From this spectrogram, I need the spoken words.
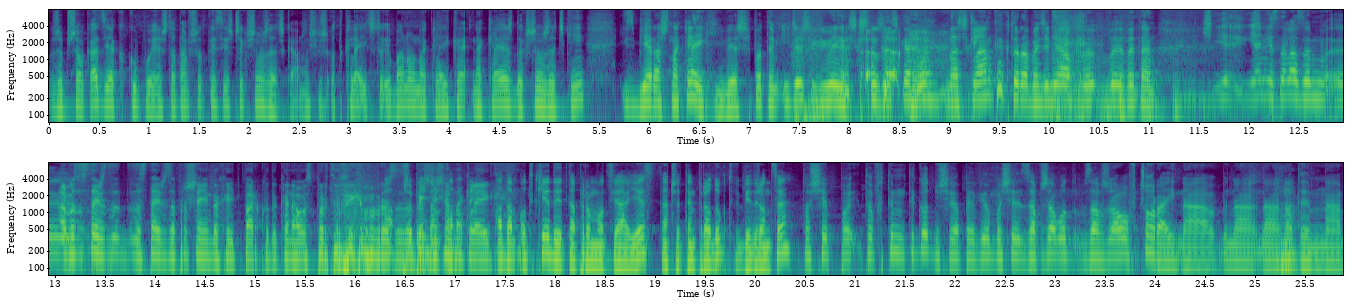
że przy okazji jak kupujesz, to tam w środku jest jeszcze książeczka. Musisz odkleić tą jebaną naklejkę, naklejasz do książeczki i zbierasz naklejki, wiesz, i potem idziesz i wymieniasz książeczkę na szklankę, która będzie miała wy, wy, wy ten. Ja, ja nie znalazłem... y, Albo zostajesz, dostajesz zaproszenie do hate parku, do kanału sportowego po prostu A, za przepraszam, 50 Adam- naklejek. Adam, od kiedy ta promocja jest? Znaczy ten produkt w Biedronce? To się po, to w tym tygodniu się pojawiło, bo się zawrzało, zawrzało wczoraj na, na, na, na tym, na,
